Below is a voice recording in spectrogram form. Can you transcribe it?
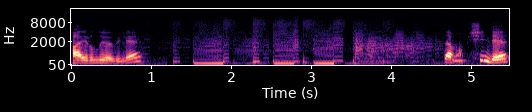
ayrılıyor bile. Tamam. Şimdi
